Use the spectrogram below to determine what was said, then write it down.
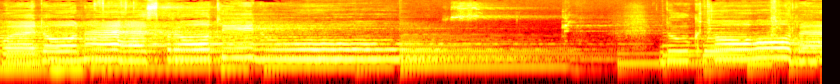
quae dones protinus. Ductore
